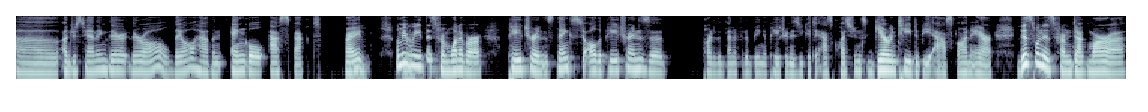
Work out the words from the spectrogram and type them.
uh understanding, they're they're all they all have an angle aspect, right? Mm. Let me yeah. read this from one of our patrons. Thanks to all the patrons. Uh, part of the benefit of being a patron is you get to ask questions guaranteed to be asked on air. This one is from Doug Mara,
